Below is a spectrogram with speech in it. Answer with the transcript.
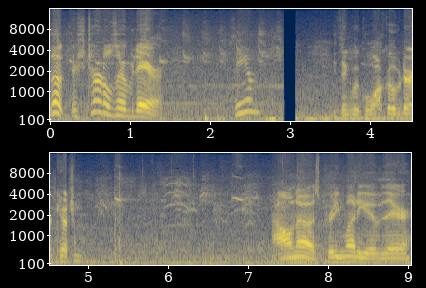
Look, there's turtles over there. See them? You think we can walk over there and catch them? I don't know. It's pretty muddy over there.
